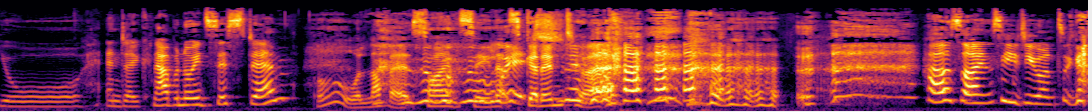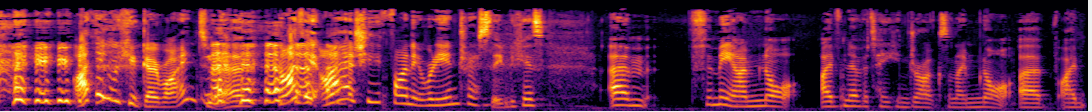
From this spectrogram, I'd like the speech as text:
your endocannabinoid system. Oh, love it. Sciencey. Let's Which- get into it. How sciencey do you want to go? I think we could go right into it. No, I think I actually find it really interesting because um, for me, I'm not. I've never taken drugs, and I'm not. Uh, I've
